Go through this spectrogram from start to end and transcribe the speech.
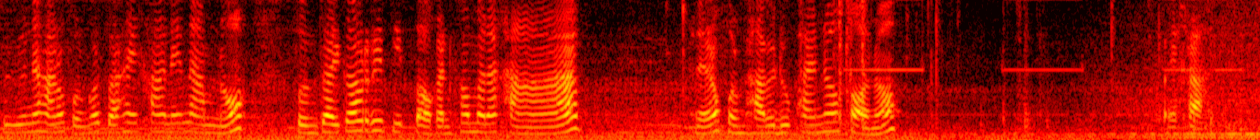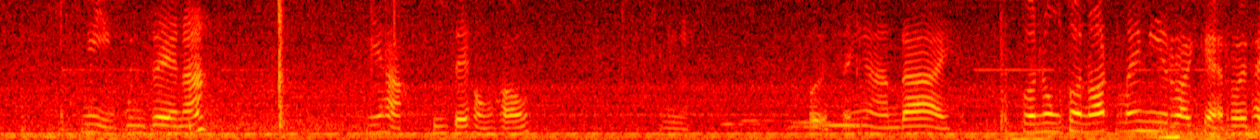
ซื้อนะคะน้ำฝนก็จะให้ค่าแนะนำเนาะสนใจก็รีบติดต่อกันเข้ามานะคะ เดี๋ยวน้องฝนพาไปดูภายนอกต่อเนาะไปค่ะ นี่กุญแจนะ นี่ค่ะกุญแจของเขานี่เปิดใช้งานได้ ตัวนงตัวน็อตไม่มีรอยแกะรอยข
